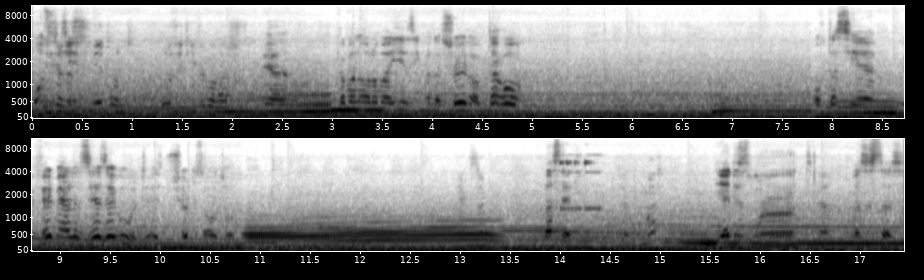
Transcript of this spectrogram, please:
Positiv. interessiert und positiv überrascht. Ja, kann man auch nochmal, hier sieht man das schön auf Tacho. Auch das hier gefällt mir alles sehr, sehr gut. Ist ein schönes Auto. Was denn? Ja, dieses Brrrt. Was ist das?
